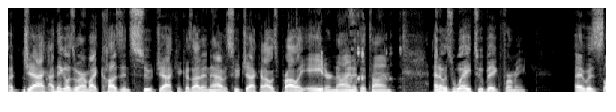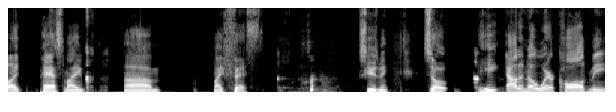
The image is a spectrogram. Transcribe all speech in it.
a jacket. I think I was wearing my cousin's suit jacket because I didn't have a suit jacket. I was probably eight or nine at the time, and it was way too big for me. It was like past my um my fist. Excuse me. So he out of nowhere called me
